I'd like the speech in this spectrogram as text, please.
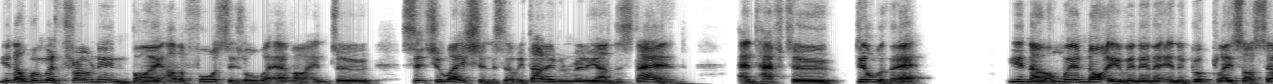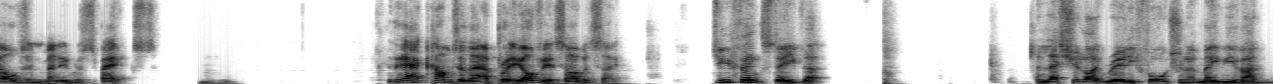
you know, when we're thrown in by other forces or whatever into situations that we don't even really understand and have to deal with it, you know, and we're not even in a, in a good place ourselves in many respects. Mm-hmm. The outcomes of that are pretty obvious, I would say. Do you think, Steve, that unless you're like really fortunate, maybe you've had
